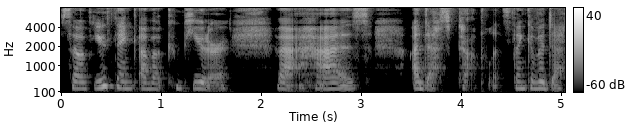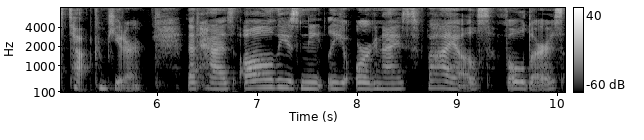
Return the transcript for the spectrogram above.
So if you think of a computer that has a desktop. Let's think of a desktop computer that has all these neatly organized files, folders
